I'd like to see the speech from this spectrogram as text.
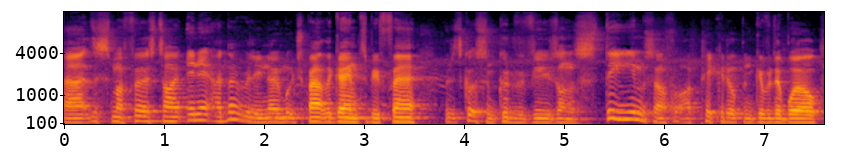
Uh, this is my first time in it. I don't really know much about the game, to be fair, but it's got some good reviews on Steam, so I thought I'd pick it up and give it a whirl.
